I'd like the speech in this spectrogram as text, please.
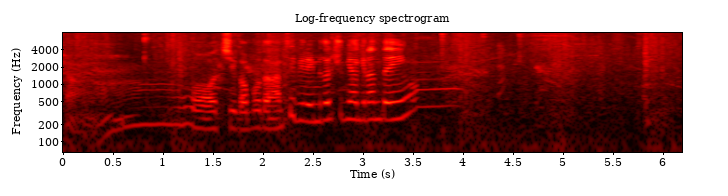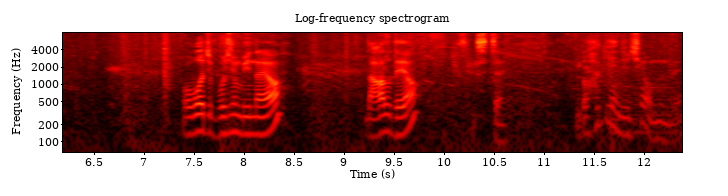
자 오버워치가 보다는 드비 램이 더 중요하긴 한데 오버워치 보시는 분 있나요? 나가도 돼요? 진짜 이거 하기엔 지금 시간 없는데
